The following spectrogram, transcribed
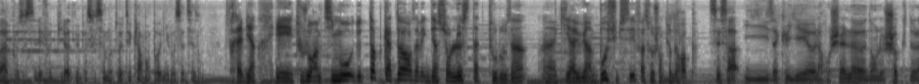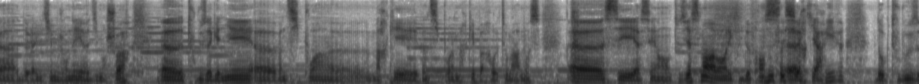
à cause de ses défauts de pilote, mais parce que sa moto était clairement pas au niveau cette saison. Très bien. Et toujours un petit mot de top 14 avec bien sûr le Stade toulousain euh, qui a eu un beau succès face aux champions d'Europe. C'est ça. Ils accueillaient euh, La Rochelle euh, dans le choc de la, de la 8 journée dimanche soir. Toulouse a gagné, 26 points marqués, 26 points marqués par Thomas Ramos. C'est assez enthousiasmant avant l'équipe de France qui arrive. Donc Toulouse,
